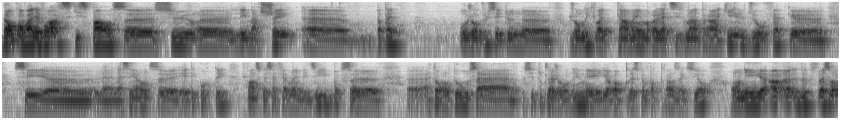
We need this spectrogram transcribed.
Donc, on va aller voir ce qui se passe euh, sur euh, les marchés. Euh, peut-être aujourd'hui, c'est une journée qui va être quand même relativement tranquille, dû au fait que c'est la, séance est écourtée. Je pense que ça ferme à midi. Bourse à Toronto, c'est toute la journée, mais il n'y aura presque pas de transactions. On est, de toute façon,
